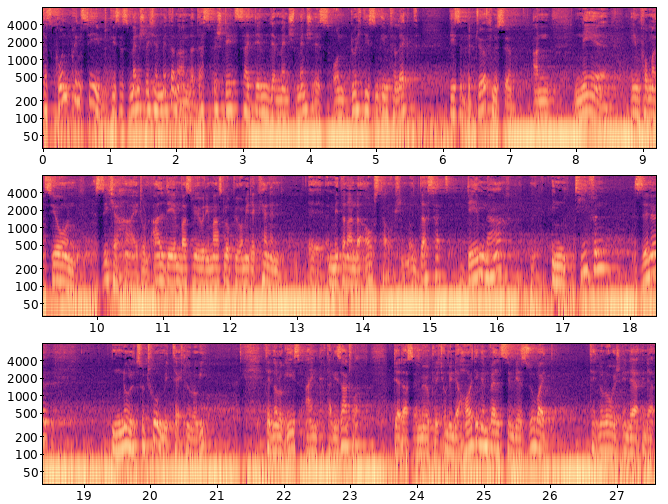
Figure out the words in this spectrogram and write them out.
das Grundprinzip dieses menschlichen Miteinander, das besteht seitdem der Mensch Mensch ist. Und durch diesen Intellekt diese Bedürfnisse an Nähe, Information, Sicherheit und all dem, was wir über die Maslow-Pyramide kennen, äh, miteinander austauschen. Und das hat demnach in tiefen Sinne null zu tun mit Technologie. Technologie ist ein Katalysator, der das ermöglicht. Und in der heutigen Welt sind wir so weit technologisch, in der, in der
